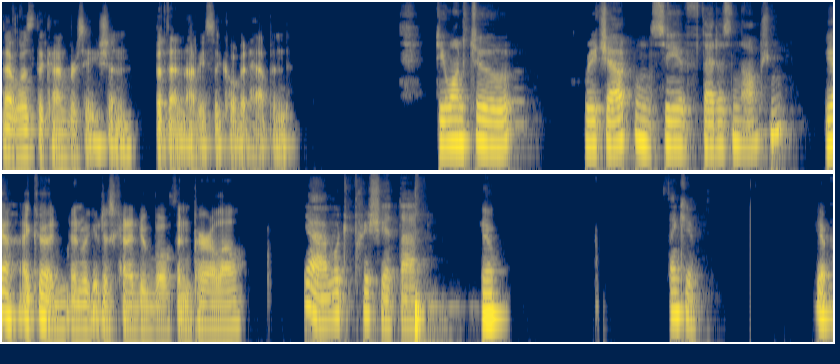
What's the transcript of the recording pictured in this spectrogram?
that was the conversation, but then obviously COVID happened. Do you want to reach out and see if that is an option? Yeah, I could, and we could just kind of do both in parallel. Yeah, I would appreciate that. Yep. Thank you. Yep.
